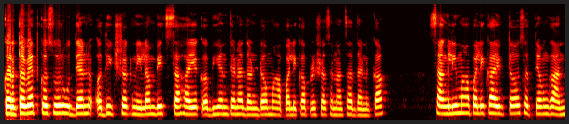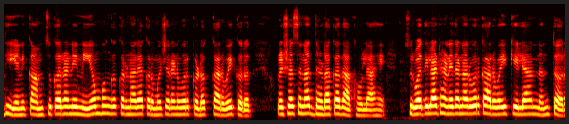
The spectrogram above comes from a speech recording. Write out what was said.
कर्तव्यात कसूर उद्यान अधीक्षक निलंबित सहाय्यक अभियंत्यांना दंड महापालिका प्रशासनाचा दणका सांगली महापालिका आयुक्त सत्यम गांधी यांनी कामचुकार आणि नियमभंग करणाऱ्या कर्मचाऱ्यांवर कडक कारवाई करत प्रशासनात धडाका दाखवला आहे. सुरुवातीला ठाणेदारांवर कारवाई केल्यानंतर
